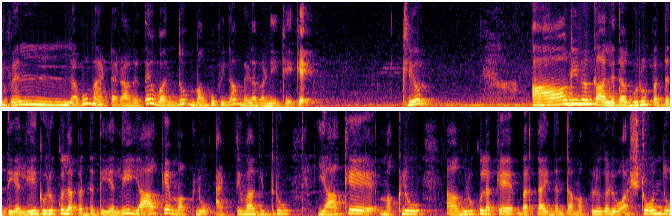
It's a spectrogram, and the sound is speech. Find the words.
ಇವೆಲ್ಲವೂ ಮ್ಯಾಟರ್ ಆಗುತ್ತೆ ಒಂದು ಮಗುವಿನ ಬೆಳವಣಿಗೆಗೆ. ಕ್ಲಿಯರ್? ಆಗಿನ ಕಾಲದ ಗುರು ಪದ್ಧತಿಯಲ್ಲಿ ಗುರುಕುಲ ಪದ್ಧತಿಯಲ್ಲಿ ಯಾಕೆ ಮಕ್ಕಳು ಆ್ಯಕ್ಟಿವ್ ಆಗಿದ್ದರು ಯಾಕೆ ಮಕ್ಕಳು ಆ, ಗುರುಕುಲಕ್ಕೆ ಬರ್ತಾ ಇದ್ದಂಥ ಮಕ್ಕಳುಗಳು ಅಷ್ಟೊಂದು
